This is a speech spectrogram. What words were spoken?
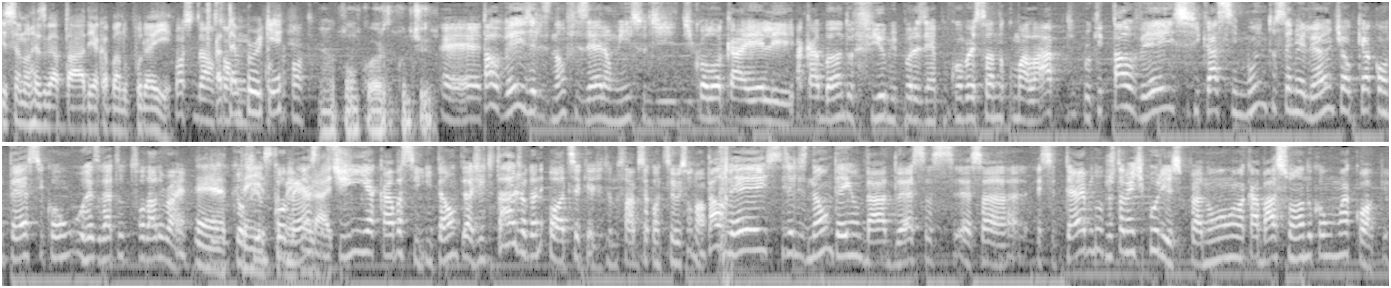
e sendo resgatado e acabando por aí. Posso dar um Até só um porque-? Eu concordo contigo. É, talvez eles não fizeram isso de, de colocar ele acabando o filme, por exemplo, conversando com uma lápide, porque talvez ficasse muito semelhante ao que acontece com o resgate do soldado Ryan. É, que o filme começa assim e acaba assim. Então a gente tá jogando hipótese aqui, a gente não sabe se aconteceu isso ou não. Talvez eles não tenham dado essas, essa, esse término justamente por isso, para não acabar soando como uma cópia.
